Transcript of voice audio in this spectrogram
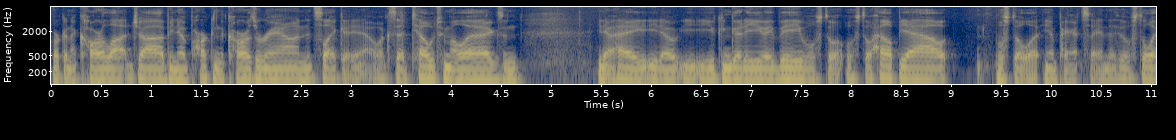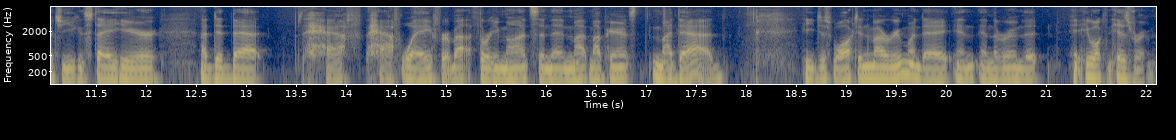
working a car lot job, you know, parking the cars around. It's like, you know, like I said, tail between my legs and, you know, hey, you know, you, you can go to UAB. We'll still, we'll still help you out. We'll still let, you know, parents saying that we'll still let you, you can stay here. I did that half, halfway for about three months. And then my, my parents, my dad, he just walked into my room one day in, in the room that he walked in his room.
